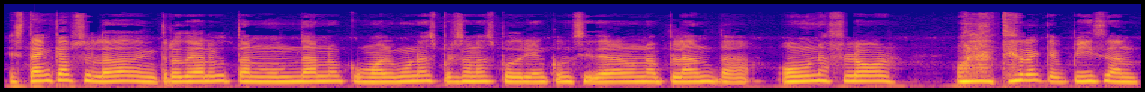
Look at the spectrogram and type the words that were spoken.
está encapsulada dentro de algo tan mundano como algunas personas podrían considerar una planta o una flor o la tierra que pisan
